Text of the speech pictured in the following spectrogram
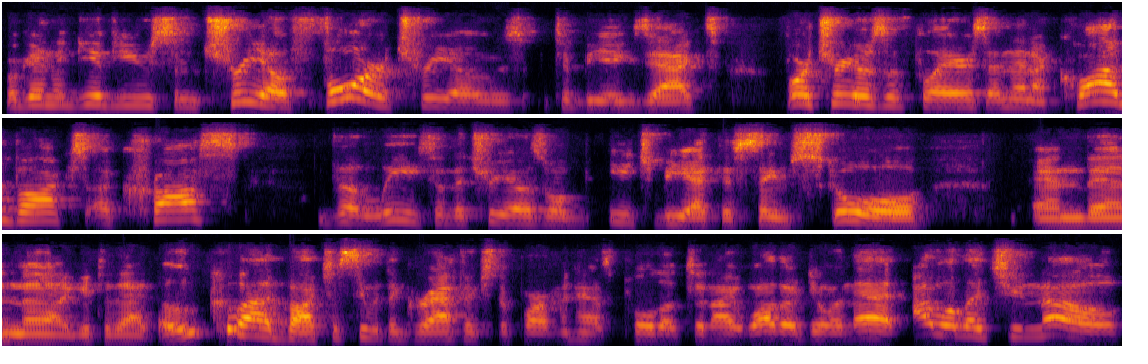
We're going to give you some trio, four trios to be exact, four trios of players, and then a quad box across the league. So the trios will each be at the same school. And then uh, get to that oh quad box. Let's see what the graphics department has pulled up tonight. While they're doing that, I will let you know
